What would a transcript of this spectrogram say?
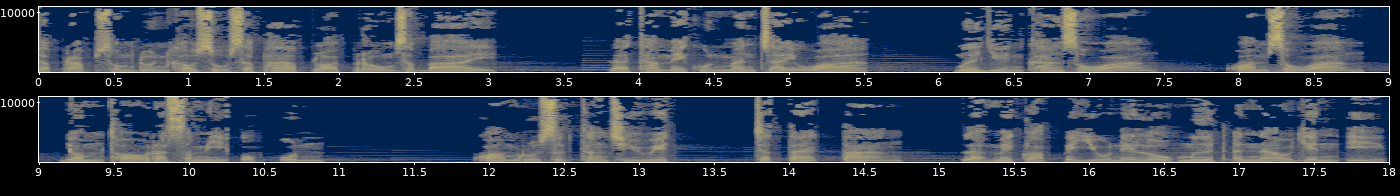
จะปรับสมดุลเข้าสู่สภาพปลอดโปร่งสบาย และทำให้คุณมั่นใจว่า เมื่อยืนข้างสว่าง ความสว่างย่อมทอรัศมีอบอุ่น ความรู้สึกทั้งชีวิตจะแตกต่างและไม่กลับไปอยู่ในโลกมืดอันหนาวเย็นอีก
